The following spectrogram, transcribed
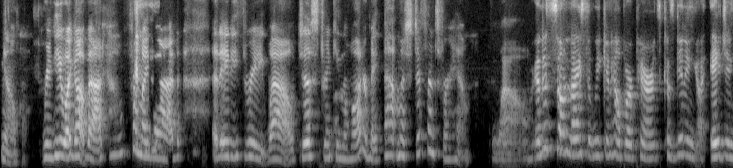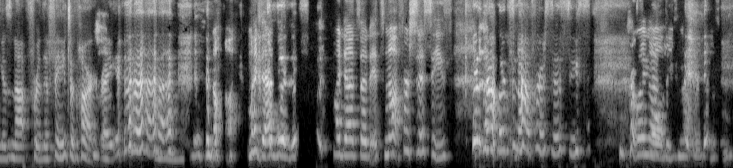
you know, review I got back from my dad at 83. Wow, just drinking the water made that much difference for him. Wow. And it's so nice that we can help our parents because getting uh, aging is not for the faint of heart, right? no, my dad said my dad said it's not for sissies. no, it's not for sissies. Growing old is not for sissies.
